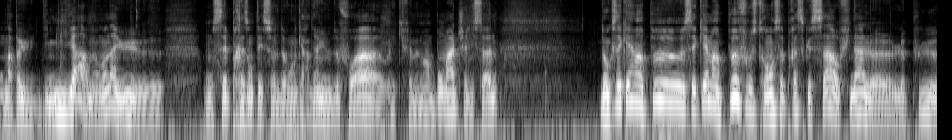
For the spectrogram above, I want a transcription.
On n'a pas eu des milliards, mais on en a eu. Euh, on s'est présenté seul devant le gardien une ou deux fois, qui fait même un bon match, Allison. Donc c'est quand même un peu, c'est quand même un peu frustrant. C'est presque ça, au final, euh, le plus,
